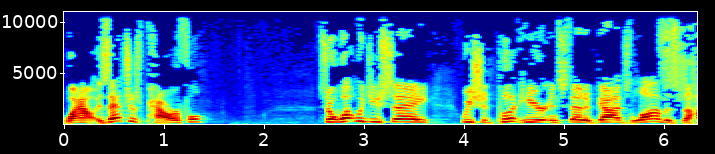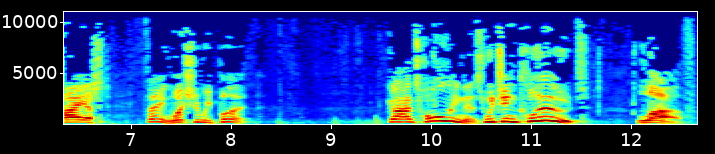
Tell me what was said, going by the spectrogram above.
Wow, is that just powerful? So, what would you say we should put here instead of God's love as the highest thing? What should we put? God's holiness, which includes love,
